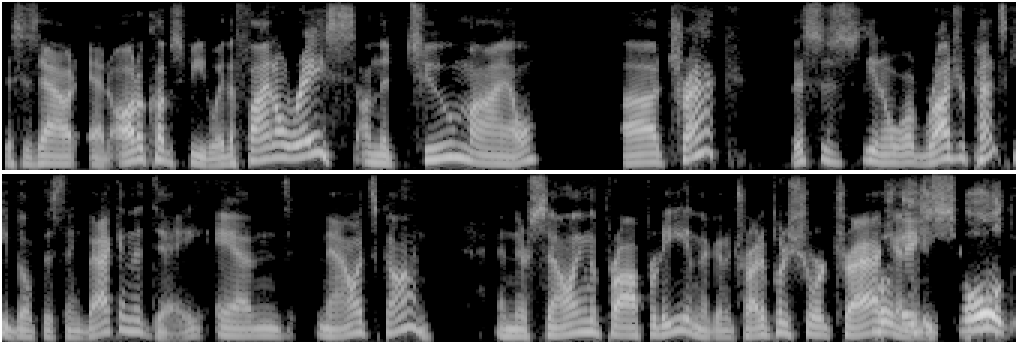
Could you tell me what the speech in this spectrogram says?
This is out at Auto Club Speedway, the final race on the two mile uh, track. This is, you know, Roger Penske built this thing back in the day, and now it's gone. And they're selling the property, and they're going to try to put a short track. Well, they sold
